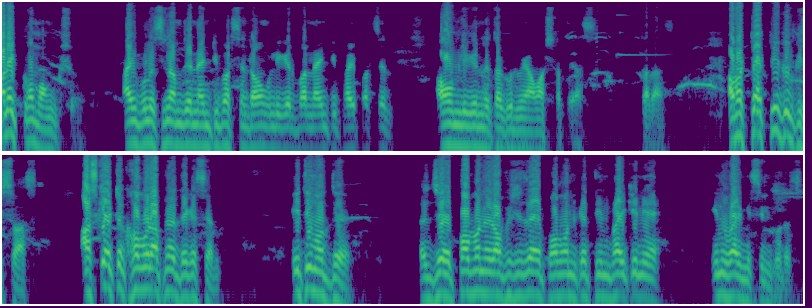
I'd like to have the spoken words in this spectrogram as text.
অনেক কম অংশ। আমি বলেছিলাম যে নাইনটি পার্সেন্ট আওয়ামী লীগের বা নাইনটি ফাইভ পার্সেন্ট আওয়ামী লীগের নেতাকর্মী আমার সাথে আছে, তারা আছে। আবার টেকনিক্যাল কিছু আছে। আজকে একটা খবর আপনারা দেখেছেন, ইতিমধ্যে যে পবনের অফিসে যায়, পবনকে তিন ভাইকে নিয়ে ইনুভাই মিছিল করেছে।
